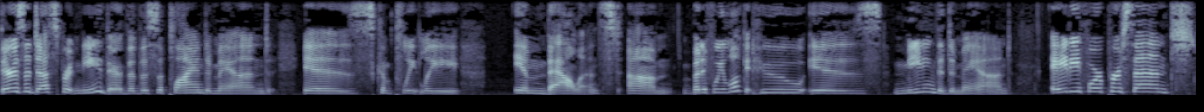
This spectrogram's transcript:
there is a desperate need there that the supply and demand is completely imbalanced. Um, but if we look at who is meeting the demand, 84%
